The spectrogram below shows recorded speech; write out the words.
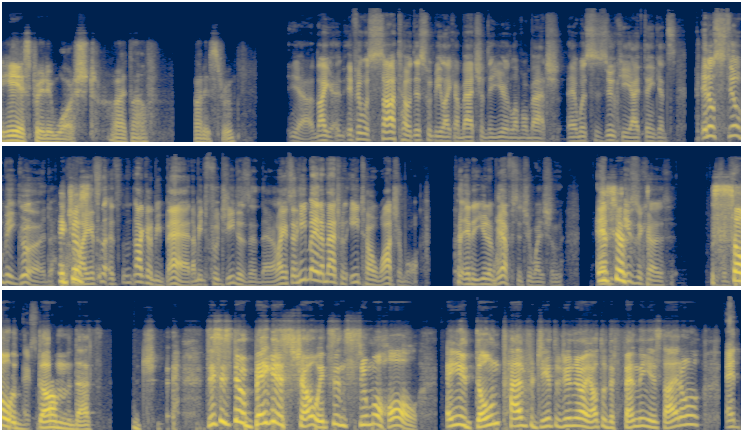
He is pretty washed right now. That is true. Yeah, like uh, if it was Sato, this would be like a match of the year level match. And with Suzuki, I think it's it'll still be good. It just- like it's not, it's not gonna be bad. I mean, Fujita's in there. Like I said, he made a match with Ito watchable in a UWF situation. And It's just- Izuka, So Excellent. dumb that this is their biggest show. It's in Sumo Hall, and you don't have Fujita Junior Hayato defending his title. and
